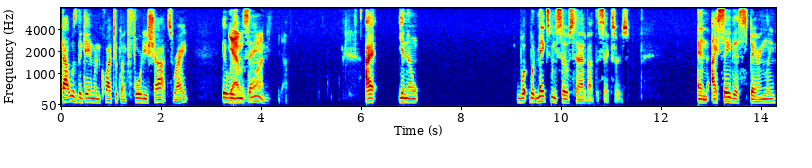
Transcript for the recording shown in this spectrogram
that was the game when Kawhi took like forty shots, right? It was yeah it was insane. yeah I you know what what makes me so sad about the Sixers. And I say this sparingly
